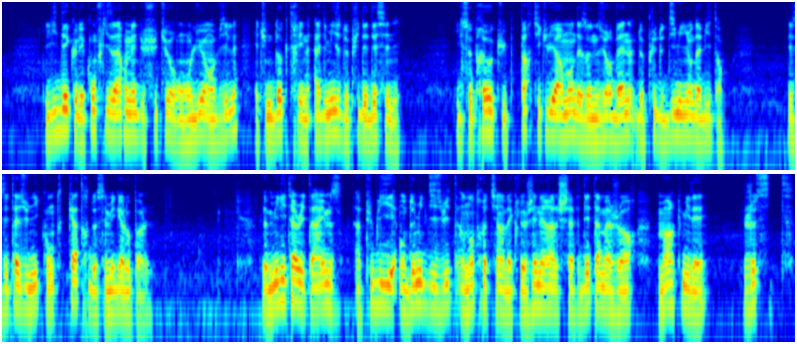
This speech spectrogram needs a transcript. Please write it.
L'idée que les conflits armés du futur auront lieu en ville est une doctrine admise depuis des décennies. Il se préoccupe particulièrement des zones urbaines de plus de 10 millions d'habitants. Les États-Unis comptent 4 de ces mégalopoles. Le Military Times a publié en 2018 un entretien avec le général-chef d'état-major Mark Milley. Je cite.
